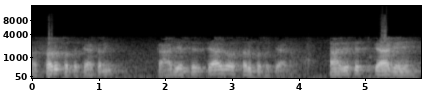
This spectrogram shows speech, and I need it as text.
और स्वरूप तो त्याग करेंगे। कार्य से त्याग और स्वरूप तो त्याग। कार्य से त्याग है,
